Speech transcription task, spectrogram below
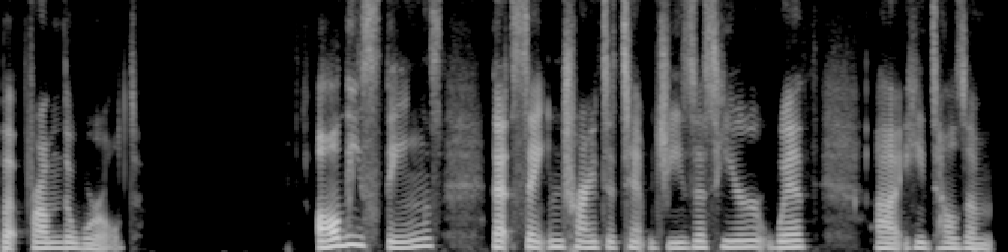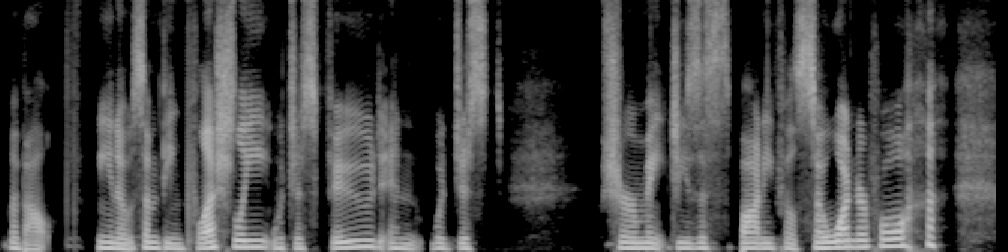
but from the world all these things that Satan tried to tempt Jesus here with. Uh, he tells him about, you know, something fleshly, which is food, and would just sure make Jesus' body feel so wonderful.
